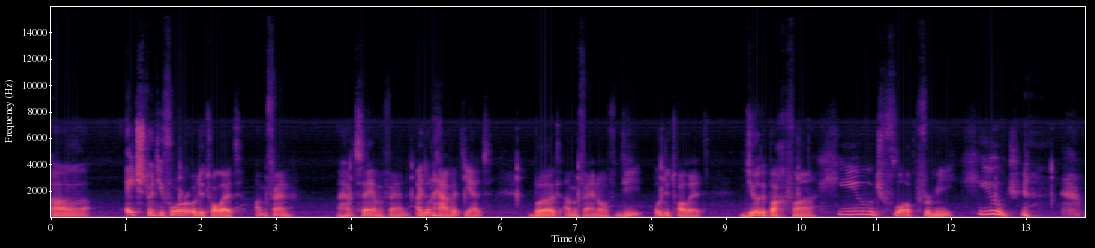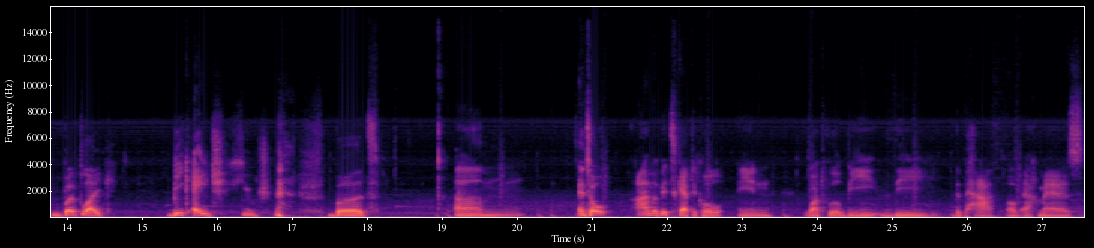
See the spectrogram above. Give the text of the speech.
Uh, H24 Eau de Toilette. I'm a fan. I have to say I'm a fan. I don't have it yet, but I'm a fan of the Eau de Toilette. Dieu de Parfum, huge flop for me. Huge. but like big age, huge. but um, and so I'm a bit skeptical in what will be the the path of Hermes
